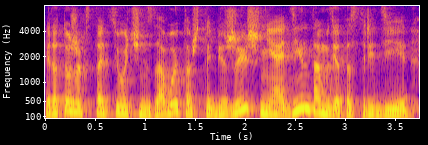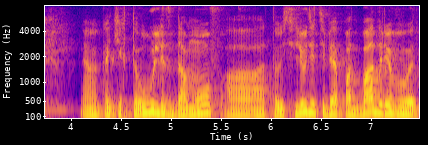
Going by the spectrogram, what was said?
Это тоже, кстати, очень заводит, потому что ты бежишь не один там где-то среди э, каких-то улиц, домов, а, то есть люди тебя подбадривают,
